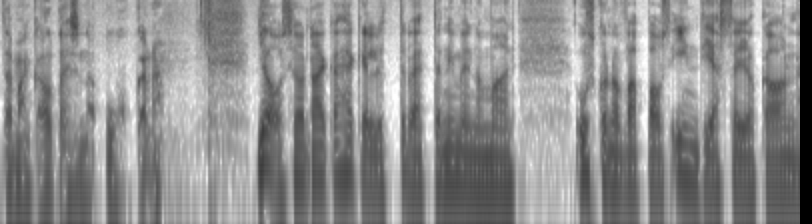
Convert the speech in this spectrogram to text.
tämän kaltaisena uhkana? Joo, se on aika häkellyttävää, että nimenomaan uskonnonvapaus Intiassa, joka on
